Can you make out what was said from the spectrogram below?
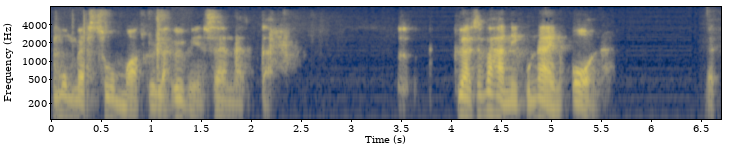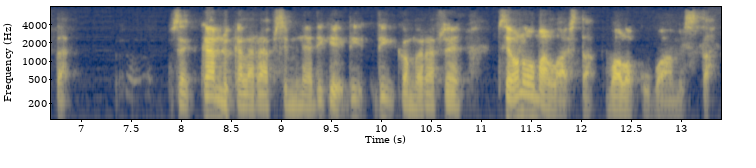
mun mielestä summaa kyllä hyvin sen, että kyllä se vähän niin kuin näin on. Että se kännykällä räpsiminen ja digi, digikamera räpsiminen, se on omanlaista valokuvaamista –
